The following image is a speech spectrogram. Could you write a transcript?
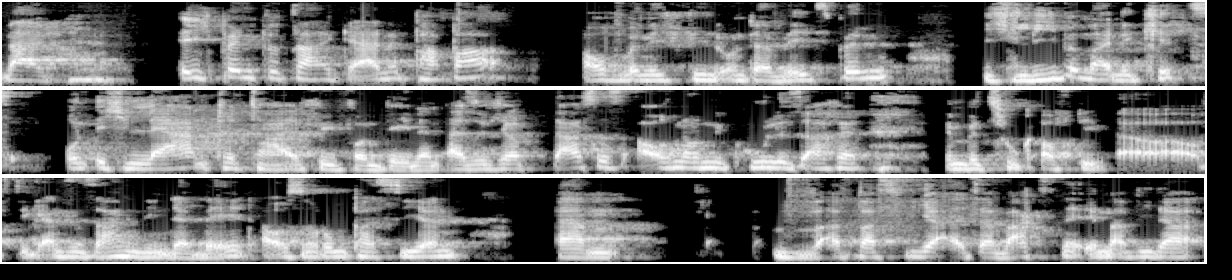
Nein, ich bin total gerne Papa, auch wenn ich viel unterwegs bin. Ich liebe meine Kids und ich lerne total viel von denen. Also ich glaube, das ist auch noch eine coole Sache in Bezug auf die, äh, auf die ganzen Sachen, die in der Welt außenrum passieren, ähm, was wir als Erwachsene immer wieder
